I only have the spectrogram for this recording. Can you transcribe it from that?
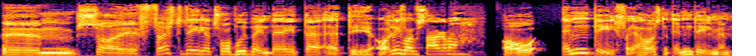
Øh, så øh, første del af Tor på udbanen dag, der er det Oliver, vi snakker med. Og anden del, for jeg har også en anden del med,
